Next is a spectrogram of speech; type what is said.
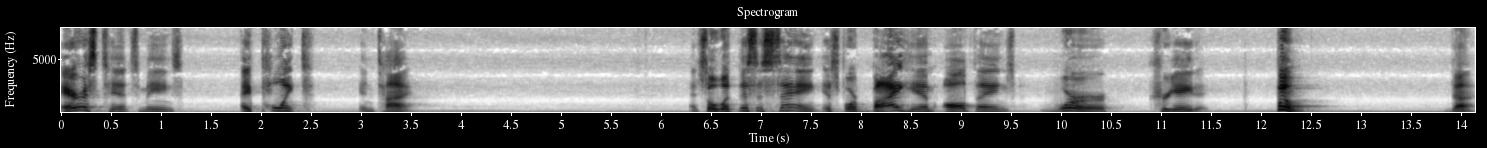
Aorist tense means a point in time. And so, what this is saying is, for by him all things were created. Boom! Done.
